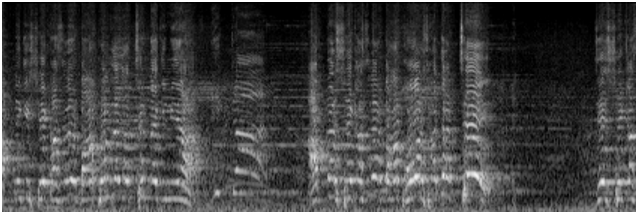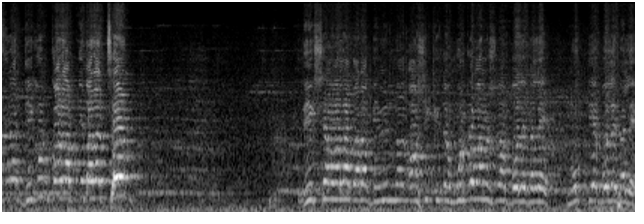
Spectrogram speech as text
আপনি কি শেখ হাসিনার বাপ হয়ে যাচ্ছেন নাকি মিয়া? আপনার শেখ হাসিনার বাপ হওয়ার সাজাচ্ছে যে শেখ হাসিনা দ্বিগুণ কর আপনি বাড়াচ্ছেন, রিক্সাওয়ালা তারা বিভিন্ন অশিক্ষিত মূর্খ মানুষরা বলে ফেলে, মুখ দিয়ে বলে ফেলে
